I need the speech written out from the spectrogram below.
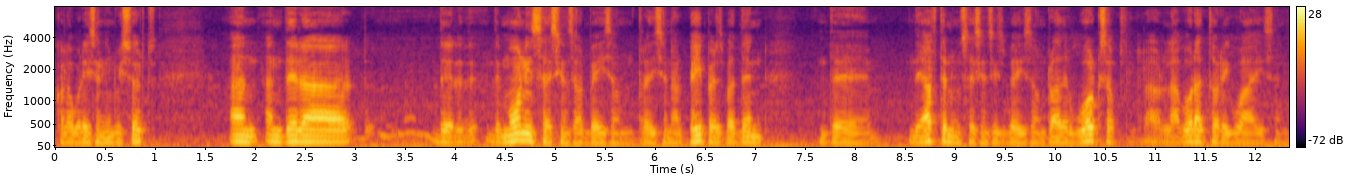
collaboration in research. And and there are the, the the morning sessions are based on traditional papers but then the the afternoon sessions is based on rather workshops laboratory wise and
